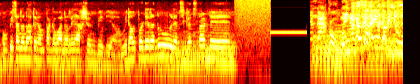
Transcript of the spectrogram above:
umpisa na natin ang paggawa ng reaction video. Without further ado, let's get started. Ako. May nga kasi kayo kami yung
